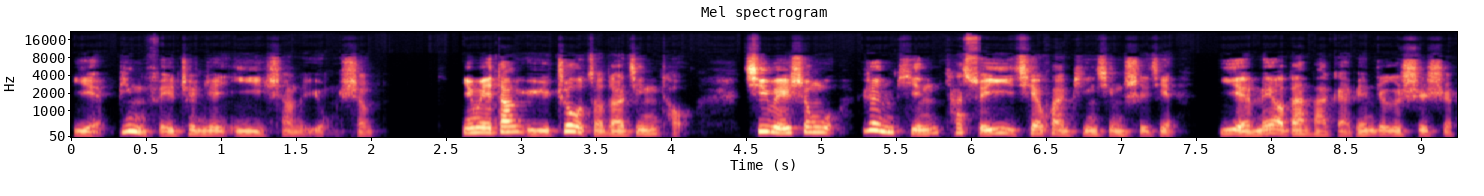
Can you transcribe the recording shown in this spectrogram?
也并非真正意义上的永生，因为当宇宙走到尽头，七维生物任凭它随意切换平行世界，也没有办法改变这个事实，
